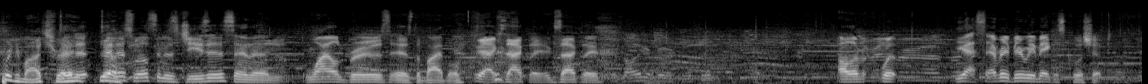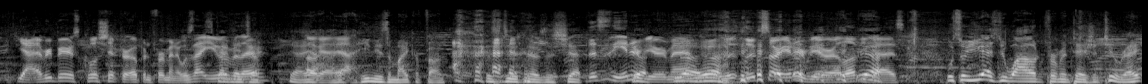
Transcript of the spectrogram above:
Pretty much, right? Dennis, yeah. Dennis Wilson is Jesus, and then Wild Brews is the Bible. Yeah, exactly, exactly. All your beer cool shipped? All of what? Yes, every beer we make is cool shipped. Yeah, every beer is cool shipped or a minute. Was that you Guy over there? a- yeah, yeah, Okay, yeah. yeah. He needs a microphone. This dude knows his shit. This is the interviewer, Yeah, man. yeah, yeah. Luke's our interviewer. I love you guys. Well, so you guys do wild fermentation too, right?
